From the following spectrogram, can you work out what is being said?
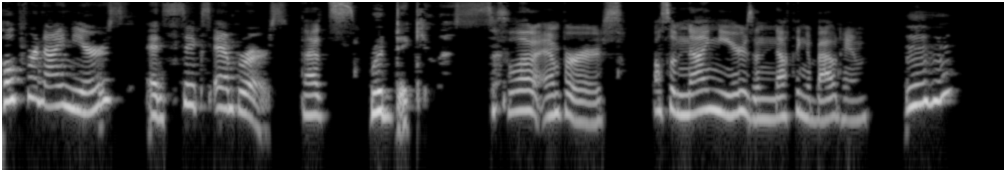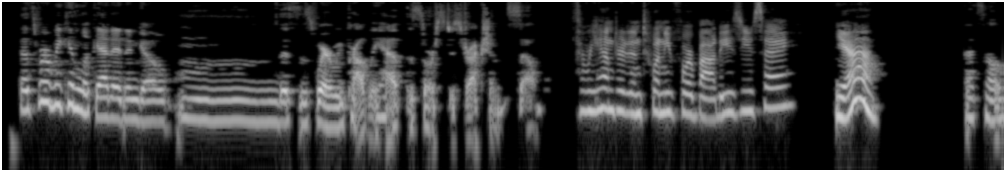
Pope for 9 years and 6 emperors. That's Ridiculous. that's a lot of emperors. Also, nine years and nothing about him. Mm-hmm. That's where we can look at it and go, mm, this is where we probably have the source destruction. So, 324 bodies, you say? yeah. That's a,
